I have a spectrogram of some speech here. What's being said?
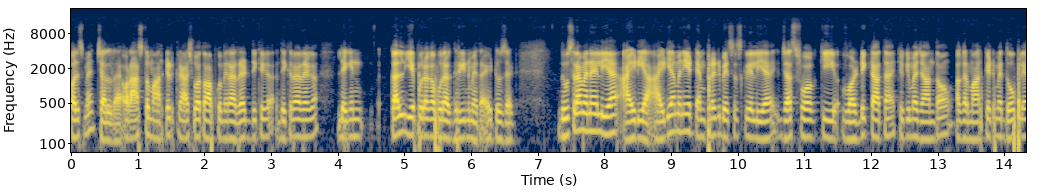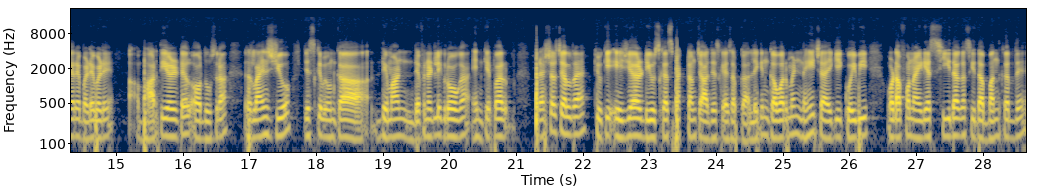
और इसमें चल रहा है। और आज तो मार्केट क्रैश हुआ तो आपको मेरा रेड दिखेगा, दिख रहा रहेगा, लेकिन कल ये पूरा का पूरा ग्रीन में था ए टू जेड दूसरा मैंने लिया है आइडिया आइडिया मैंने ये टेम्प्रेरी बेसिस के लिए लिया है जस्ट फॉर कि वर्डिक्ट आता है, क्योंकि मैं जानता हूँ, अगर मार्केट में दो प्लेयर है बड़े बड़े भारतीय एयरटेल और दूसरा रिलायंस जियो जिसके उनका डिमांड डेफिनेटली ग्रो होगा, इनके पर प्रेशर चल रहा है, क्योंकि एजीआर ड्यूज़ का स्पेक्ट्रम चार्जेस का सब का। लेकिन गवर्नमेंट नहीं चाहेगी कोई भी वोडाफोन आइडिया सीधा का सीधा बंद कर दे,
